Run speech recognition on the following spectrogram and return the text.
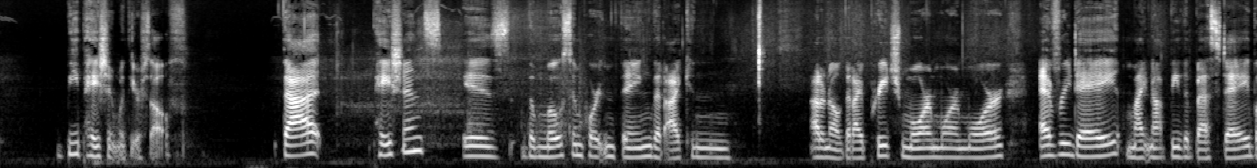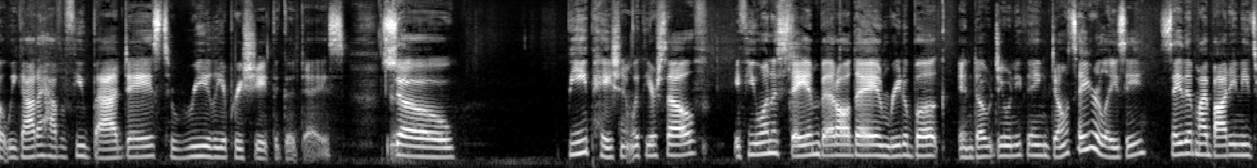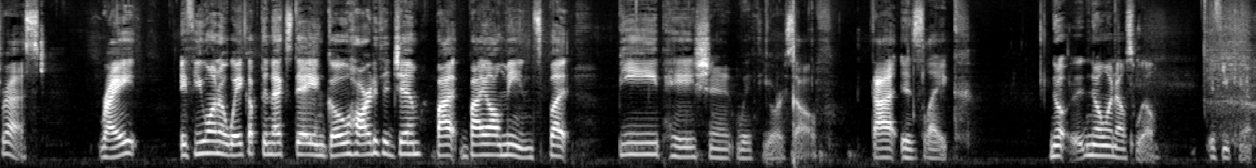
be patient with yourself. That patience is the most important thing that I can, I don't know, that I preach more and more and more every day might not be the best day, but we got to have a few bad days to really appreciate the good days. So be patient with yourself. If you want to stay in bed all day and read a book and don't do anything, don't say you're lazy. Say that my body needs rest, right? If you want to wake up the next day and go hard at the gym, by by all means, but be patient with yourself. That is like no no one else will if you can't.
